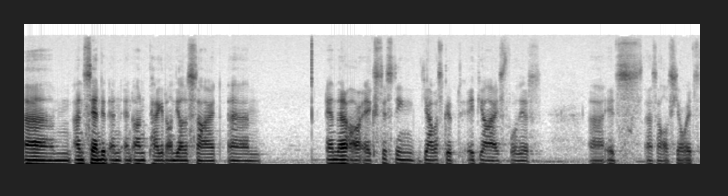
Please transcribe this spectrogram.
um, and send it and, and, unpack it on the other side. Um, and there are existing JavaScript APIs for this. Uh, it's, as I'll show, it's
